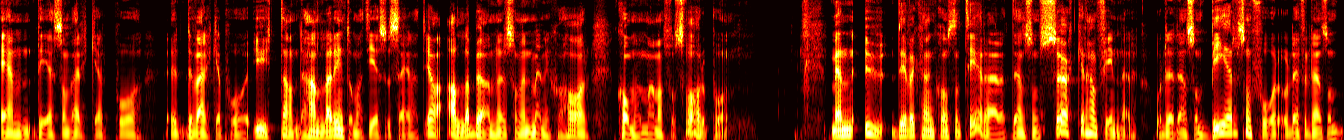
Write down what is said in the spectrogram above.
än det som verkar på eh, det verkar på ytan. Det handlar inte om att Jesus säger att ja, alla böner som en människa har kommer man att få svar på. Men det vi kan konstatera är att den som söker han finner och det är den som ber som får och det är för den som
